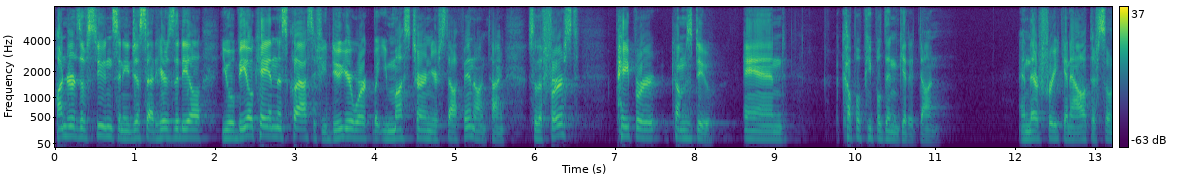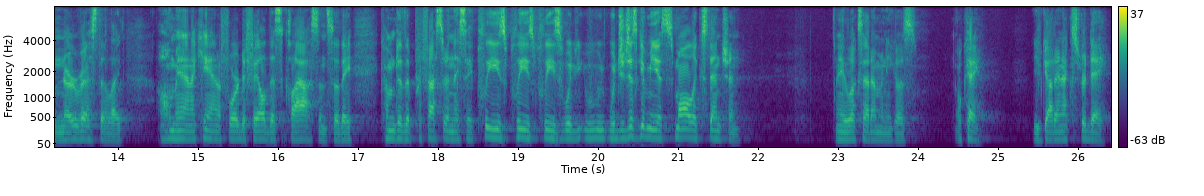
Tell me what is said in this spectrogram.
hundreds of students, and he just said, Here's the deal. You will be okay in this class if you do your work, but you must turn your stuff in on time. So the first paper comes due, and a couple people didn't get it done. And they're freaking out. They're so nervous. They're like, Oh man, I can't afford to fail this class. And so they come to the professor and they say, Please, please, please, would you, would you just give me a small extension? And he looks at him and he goes, Okay, you've got an extra day.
